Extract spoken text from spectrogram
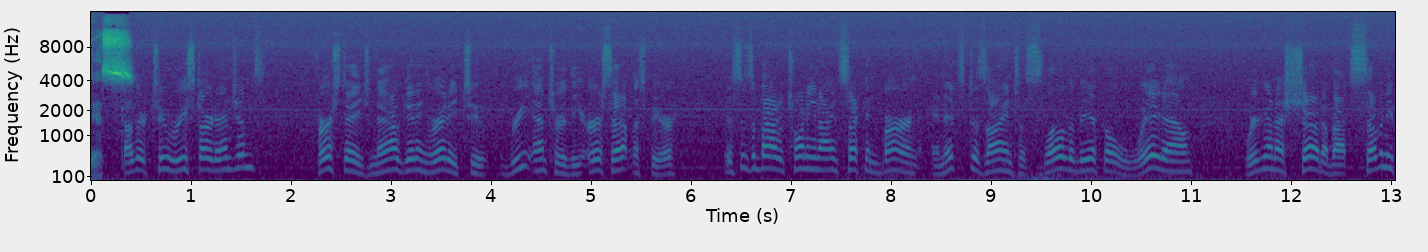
yes, the other two restart engines. First stage now getting ready to re-enter the Earth's atmosphere. This is about a 29 second burn, and it's designed to slow the vehicle way down. We're going to shed about 70%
